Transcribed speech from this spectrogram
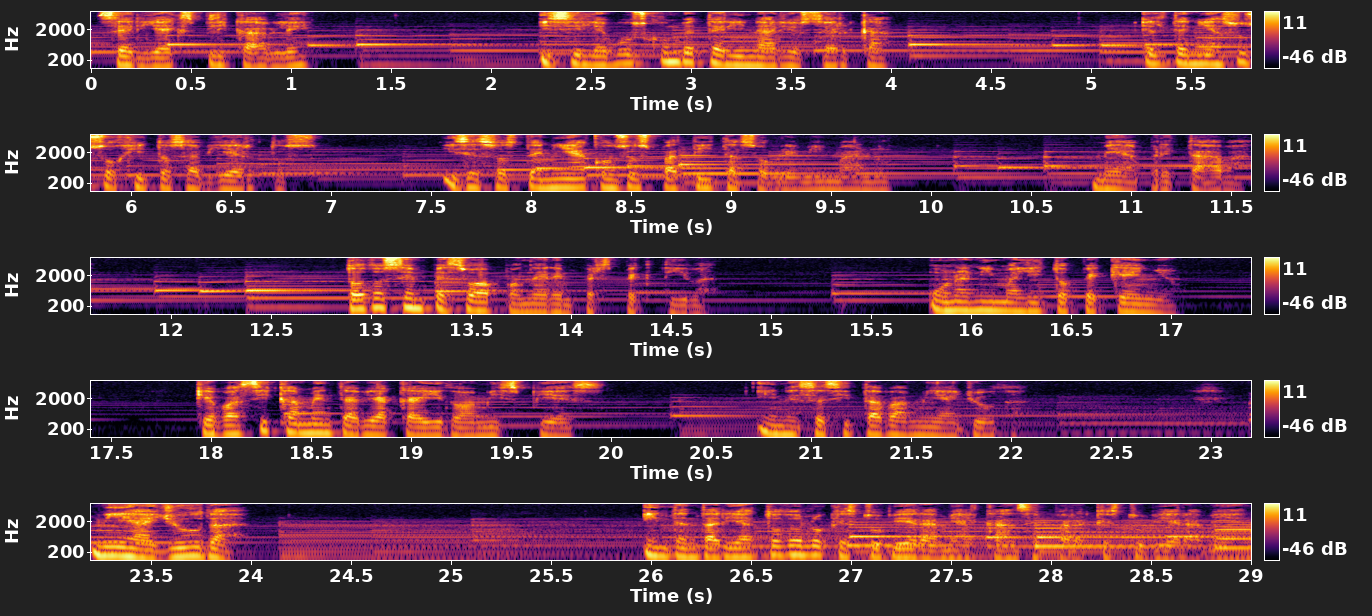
¿Sería explicable? ¿Y si le busco un veterinario cerca? Él tenía sus ojitos abiertos y se sostenía con sus patitas sobre mi mano. Me apretaba. Todo se empezó a poner en perspectiva. Un animalito pequeño, que básicamente había caído a mis pies y necesitaba mi ayuda. Mi ayuda. Intentaría todo lo que estuviera a mi alcance para que estuviera bien.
